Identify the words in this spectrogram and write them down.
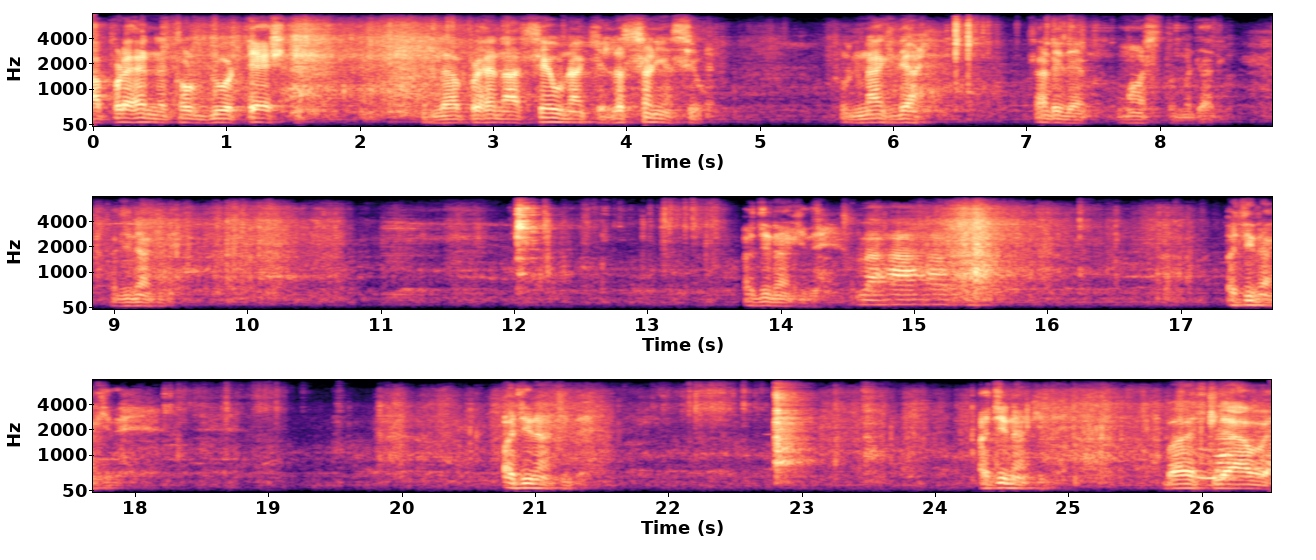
આપણે હે ને થોડુંક જુઓ ટેસ્ટ એટલે આપણે હે ને આ સેવ નાખીએ લસણીયા સેવ. થોડીક નાખી દે છાંટી દે મસ્ત મજાની. હજી નાખી દે. હજી નાખી દે. હજી નાખી દે. હજી નાખી દે. હજી નાખી બસ લે આવે.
